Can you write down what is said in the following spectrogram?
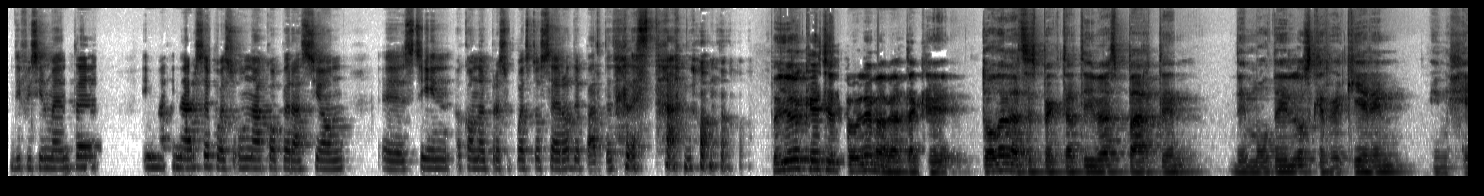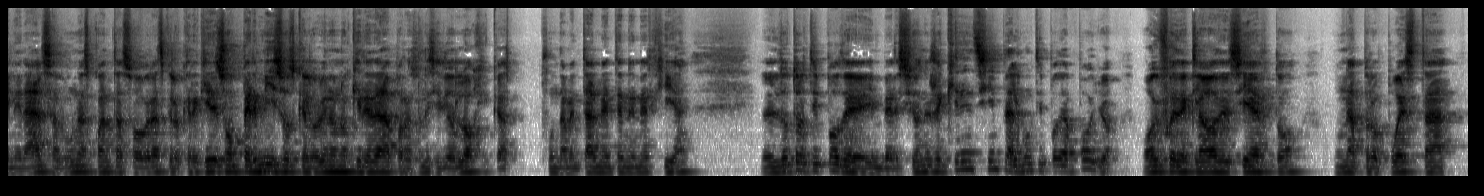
difícilmente imaginarse pues una cooperación eh, sin, con el presupuesto cero de parte del Estado. ¿no? Pues yo creo que es el problema, Beata, que todas las expectativas parten de modelos que requieren en general, salvo unas cuantas obras, que lo que requiere son permisos que el gobierno no quiere dar por razones ideológicas, fundamentalmente en energía. El otro tipo de inversiones requieren siempre algún tipo de apoyo. Hoy fue declarado desierto una propuesta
